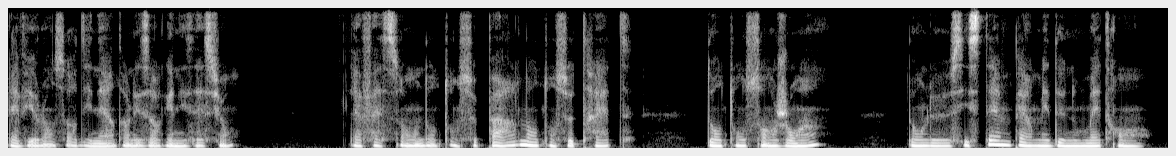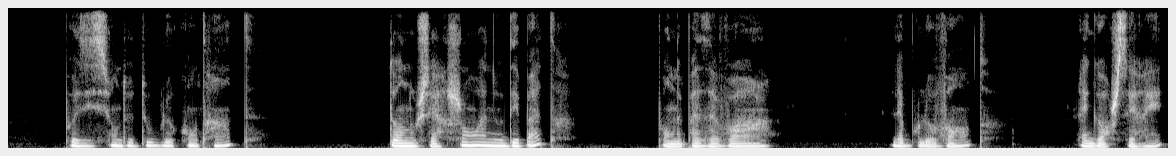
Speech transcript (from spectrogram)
la violence ordinaire dans les organisations, la façon dont on se parle, dont on se traite, dont on s'enjoint, dont le système permet de nous mettre en position de double contrainte dont nous cherchons à nous débattre pour ne pas avoir la boule au ventre, la gorge serrée,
